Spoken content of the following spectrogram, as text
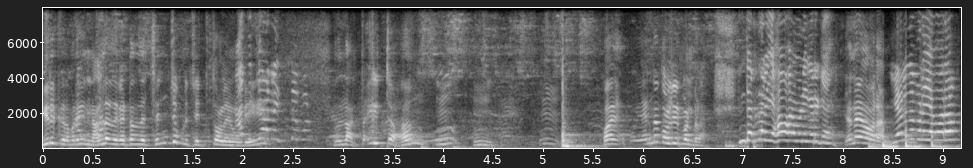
இருக்கிற வரையும் நல்லது கெட்டதை செஞ்சு இப்படி செஞ்சு தொலை முடி நல்லா டைட்டா ம், ம், ம். வா, என்ன தொழில் பண்ற? இந்த இடத்துல வியாபாரம் பண்ணிக்கிறேன் என்ன வர எழுத வியாபாரம்?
